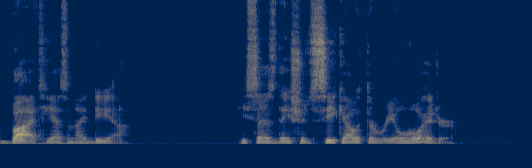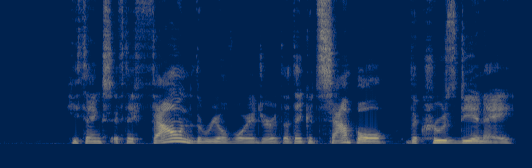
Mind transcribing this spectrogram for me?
but he has an idea. He says they should seek out the real Voyager. He thinks if they found the real Voyager, that they could sample the crew's DNA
